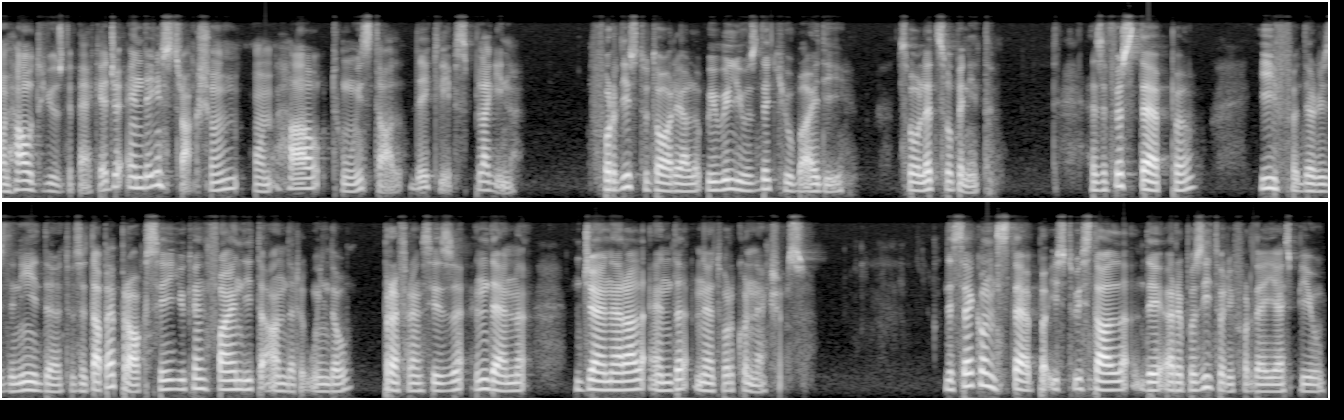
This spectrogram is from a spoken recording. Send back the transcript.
on how to use the package and the instruction on how to install the Eclipse plugin. For this tutorial, we will use the Cube ID, So let's open it. As a first step, if there is the need to set up a proxy, you can find it under Window, Preferences, and then general and network connections. The second step is to install the repository for the ISPU.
